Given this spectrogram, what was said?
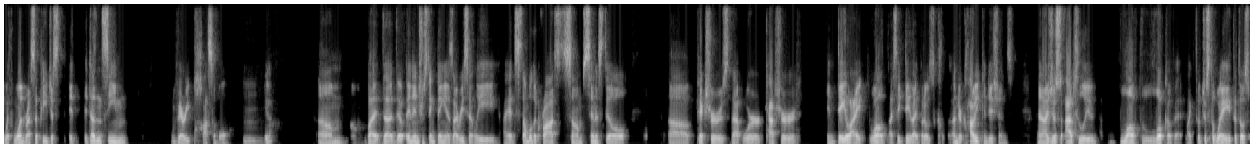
with one recipe just it it doesn't seem very possible mm. yeah um, but the, the, an interesting thing is, I recently I had stumbled across some Cinestill uh, pictures that were captured in daylight. Well, I say daylight, but it was cl- under cloudy conditions, and I just absolutely loved the look of it, like the, just the way that those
